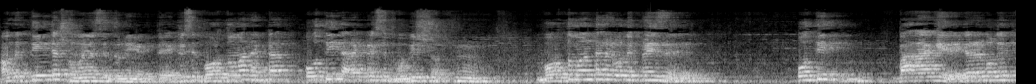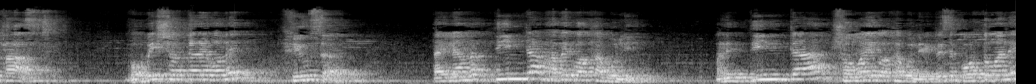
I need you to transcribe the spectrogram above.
আমাদের তিনটা সময় আছে দুনিয়াতে। একটা হচ্ছে বর্তমান একটা অতীত আর একটা হচ্ছে ভবিষ্যৎ। বর্তমানটারে বলে প্রেজেন্ট অতীত বা আগের এটারে বলে ফাস্ট ভবিষ্যৎটারে বলে ফিউচার তাইলে আমরা তিনটা ভাবে কথা বলি। মানে তিনটা সময়ে কথা বলি। একটা হচ্ছে বর্তমানে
